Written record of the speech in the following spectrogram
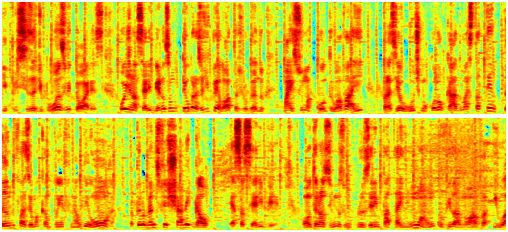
e precisa de boas vitórias. Hoje na Série B nós vamos ter o Brasil de Pelotas jogando mais uma contra o Havaí. O Brasil é o último colocado, mas está tentando fazer uma campanha final de honra para pelo menos fechar legal essa Série B. Ontem nós vimos o Cruzeiro empatar em 1 a 1 com o Vila Nova e o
